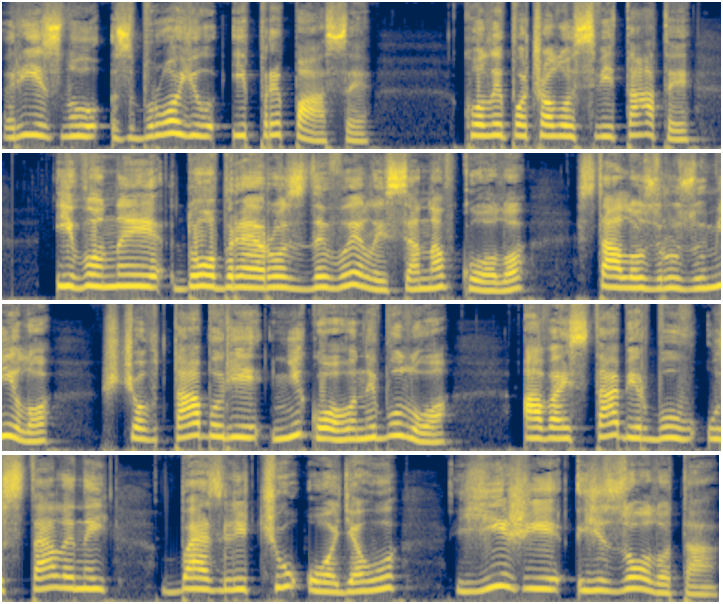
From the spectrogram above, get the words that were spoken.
різну зброю і припаси. Коли почало світати, і вони добре роздивилися навколо, стало зрозуміло, що в таборі нікого не було, а весь табір був устелений безліччю одягу, їжі й золота.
